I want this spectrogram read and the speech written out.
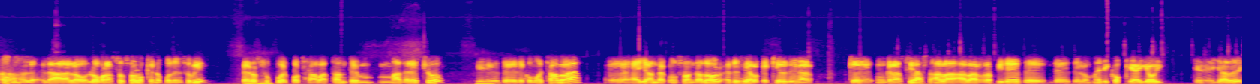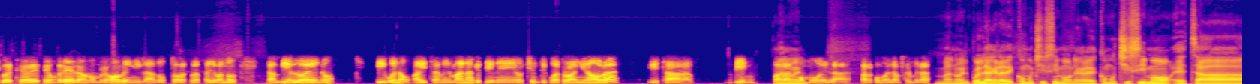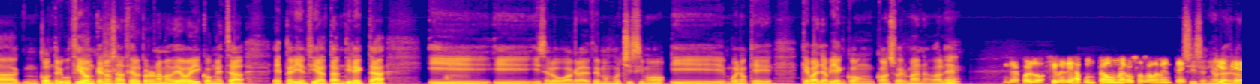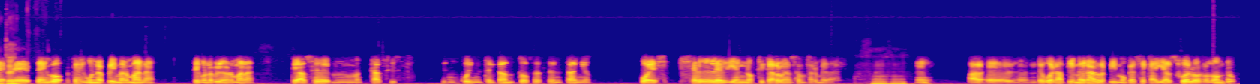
la- lo- los brazos son los que no pueden subir, pero su cuerpo está bastante más derecho eh, de, de como estaba, eh, ella anda con su andador, es decir, a lo que quiere llegar, que gracias a la, a la rapidez de, de- de los médicos que hay hoy, que ya digo, este, este hombre era un hombre joven y la doctora que la está llevando también lo es, ¿no? Y bueno, ahí está mi hermana que tiene 84 años ahora y está bien para Manuel. como es la para como es la enfermedad. Manuel, pues le agradezco muchísimo, le agradezco muchísimo esta contribución que nos hace al programa de hoy con esta experiencia tan directa y, y- y se lo agradecemos muchísimo y bueno, que, que vaya bien con, con su hermana, ¿vale? De acuerdo. Si me deja apuntar una cosa solamente. Sí, señor, y es adelante. Que, eh, tengo tengo una prima hermana, tengo una prima hermana que hace mm, casi cincuenta y tantos, sesenta años, pues se le diagnosticaron esa enfermedad. ¿eh? A- eh, de buena primera le vimos que se caía al suelo redondo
